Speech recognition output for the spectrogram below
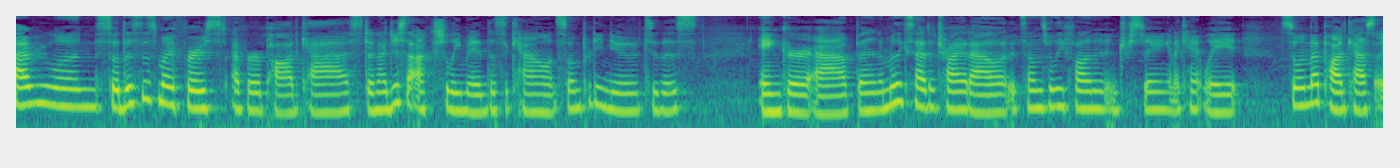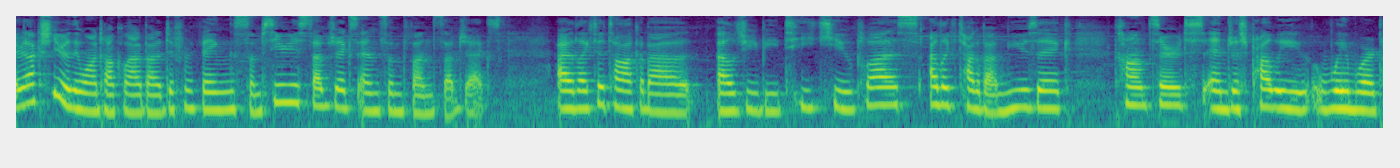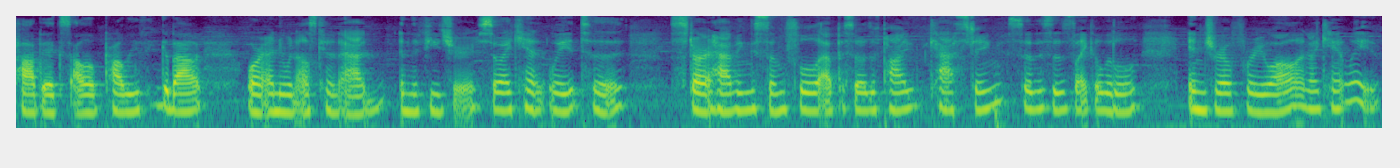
Hi everyone. So this is my first ever podcast and I just actually made this account, so I'm pretty new to this Anchor app and I'm really excited to try it out. It sounds really fun and interesting and I can't wait. So in my podcast, I actually really want to talk a lot about different things, some serious subjects and some fun subjects. I'd like to talk about LGBTQ+. I'd like to talk about music, concerts and just probably way more topics I'll probably think about or anyone else can add in the future. So I can't wait to start having some full episodes of podcasting. So this is like a little intro for you all, and I can't wait.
